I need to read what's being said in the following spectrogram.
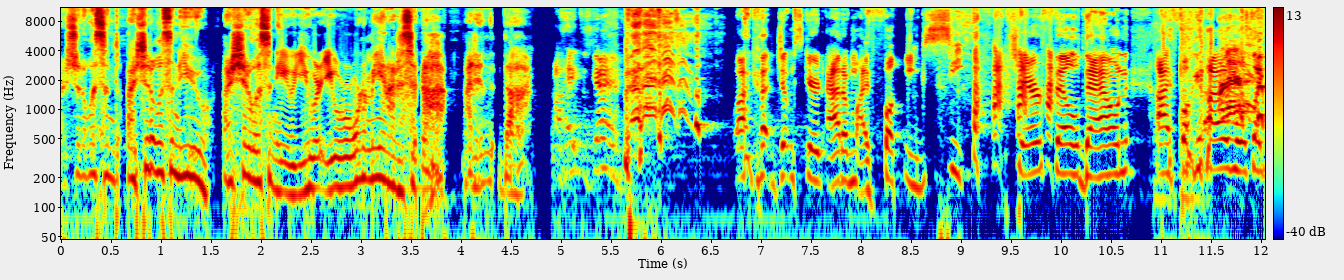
I should have listened. I should have listened to you. I should have listened to you. You were you were warning me, and I just said nah. I didn't. Nah. I hate this game. I got jump scared out of my fucking seat. Chair fell down. I fucking I almost like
